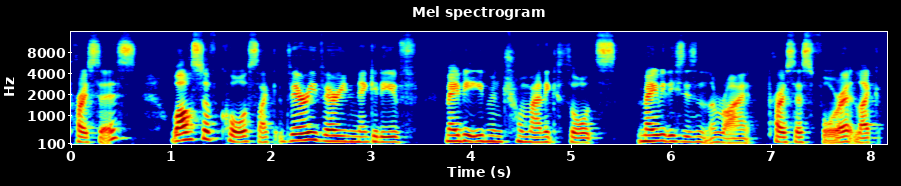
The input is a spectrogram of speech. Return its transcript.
process, whilst of course, like very, very negative, maybe even traumatic thoughts maybe this isn't the right process for it. Like,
